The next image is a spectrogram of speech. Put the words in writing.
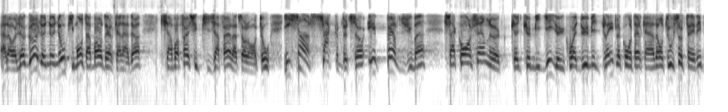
Alors, le gars, le nono qui monte à bord d'Air Canada, qui s'en va faire ses petites affaires à Toronto, il s'en sacre de ça éperdument. Ça concerne euh, quelques milliers. Il y a eu quoi, 2000 plaintes, le contre Air Canada. On trouve ça terrible.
